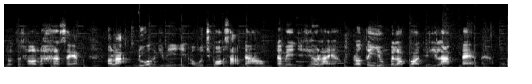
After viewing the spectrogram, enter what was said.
โดนสะท้อนมาห้าแสนเอาล่ะดวงที่มีอาวุธเฉพาะ3ดาวดาเมจอยู่ที่เท่าไหร่อะเราตียุงไปรอบก่อนอยู่ที่ล้านแปดนะครับผม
